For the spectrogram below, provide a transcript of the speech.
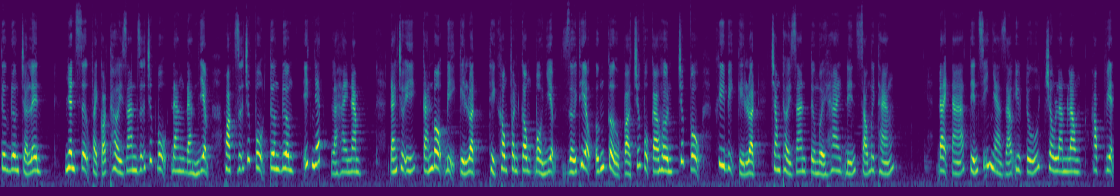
tương đương trở lên – nhân sự phải có thời gian giữ chức vụ đang đảm nhiệm hoặc giữ chức vụ tương đương ít nhất là 2 năm. Đáng chú ý, cán bộ bị kỷ luật thì không phân công bổ nhiệm, giới thiệu ứng cử vào chức vụ cao hơn chức vụ khi bị kỷ luật trong thời gian từ 12 đến 60 tháng. Đại tá tiến sĩ nhà giáo ưu tú Châu Lam Long, Học viện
